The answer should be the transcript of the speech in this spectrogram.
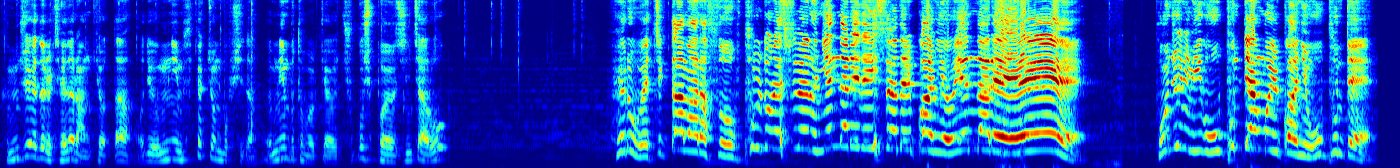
금주 애들을 제대로 안 키웠다. 어디 음님 스펙 좀 봅시다. 음님부터 볼게요. 죽고 싶어요 진짜로. 회로 왜 찍다 말았어? 풀돈 했으면은 옛날에 돼 있어야 될 거 아니에요 옛날에. 본주님 이거 오픈 때 한 거일 거 아니에요 오픈 때.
